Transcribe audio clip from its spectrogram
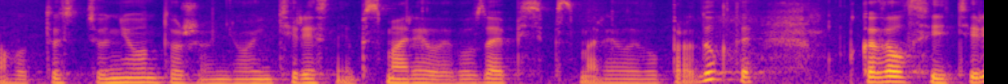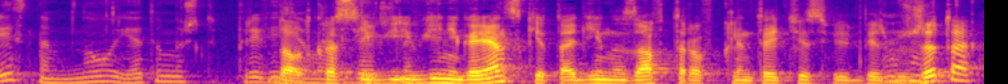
А вот, то есть у него он тоже, у него интересно, я посмотрела его записи, посмотрела его продукты, показался интересным, но я думаю, что приведем. Да, вот как раз Евгений Горянский, это один из авторов «Клиентайтис без бюджета»,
